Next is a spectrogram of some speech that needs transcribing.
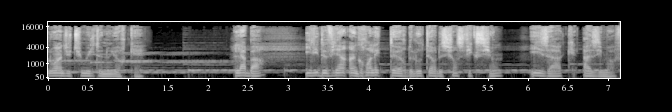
loin du tumulte new-yorkais. Là-bas, il y devient un grand lecteur de l'auteur de science-fiction, Isaac Asimov.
